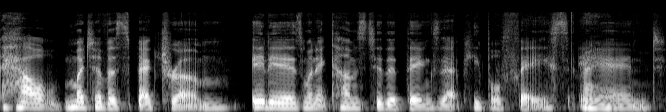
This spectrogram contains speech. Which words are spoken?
how much of a spectrum it is when it comes to the things that people face Right. and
